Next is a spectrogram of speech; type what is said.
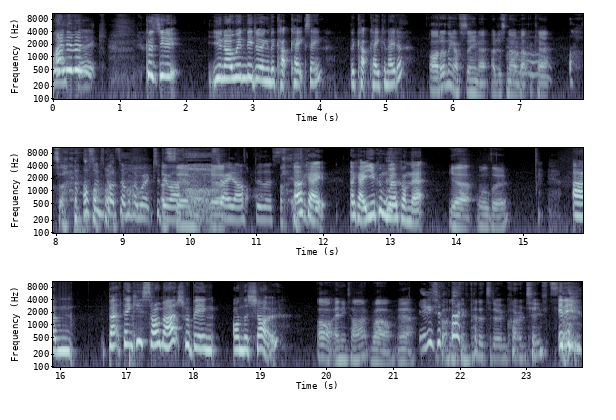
I never- because you, you know when they're doing the cupcake scene, the cupcakeinator. Oh, I don't think I've seen it. I just know about the cat. So Austin's got some homework to do after, seen, yeah. straight after this. Okay, okay, you can work on that. Yeah, we'll do. Um, but thank you so much for being on the show. Oh, anytime? Well, yeah. Anytime, Got nothing better to do in quarantine. so- It,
